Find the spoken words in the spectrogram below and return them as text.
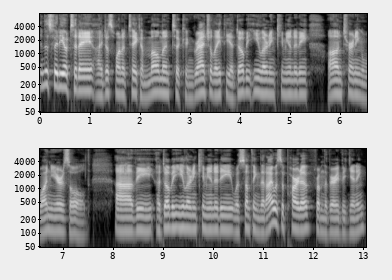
In this video today, I just want to take a moment to congratulate the Adobe eLearning community on turning one years old. Uh, the Adobe eLearning community was something that I was a part of from the very beginning,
